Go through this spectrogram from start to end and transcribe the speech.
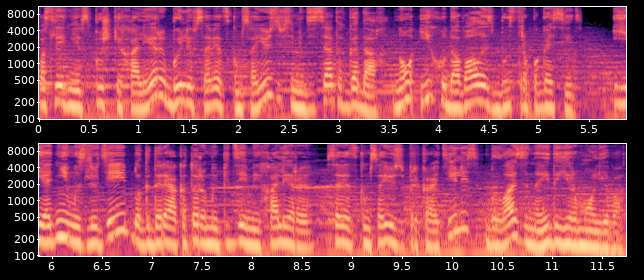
Последние вспышки холеры были в Советском Союзе в 70-х годах, но их удавалось быстро погасить. И одним из людей, благодаря которым эпидемии холеры в Советском Союзе прекратились, была Зинаида Ермольева.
